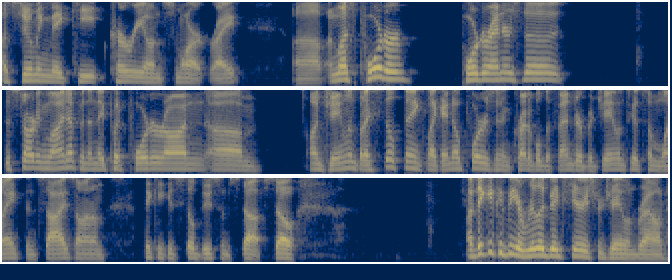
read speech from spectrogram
assuming they keep Curry on Smart, right? Uh, unless Porter Porter enters the the starting lineup and then they put Porter on um, on Jaylen. But I still think like I know Porter's an incredible defender, but Jaylen's got some length and size on him. I think he could still do some stuff. So I think it could be a really big series for Jaylen Brown.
